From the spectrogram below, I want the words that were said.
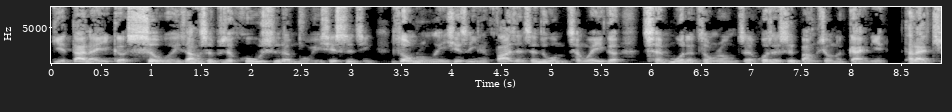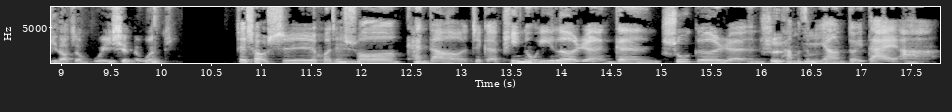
也带来一个社会上是不是忽视了某一些事情，纵容了一些事情的发生，甚至我们成为一个沉默的纵容者，或者是帮凶的概念，他来提到这种危险的问题。这首诗，或者说看到这个皮努伊勒人跟舒哥人，是他们怎么样对待啊？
